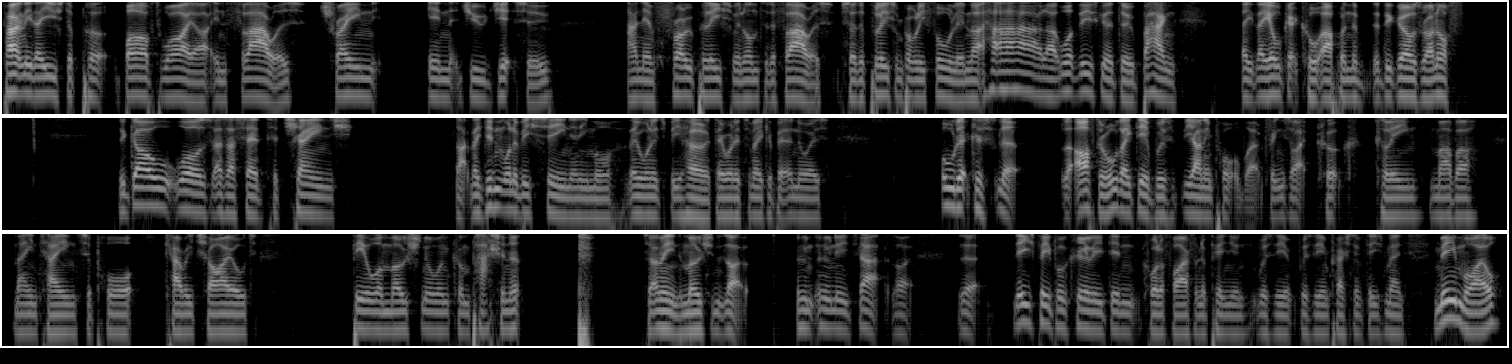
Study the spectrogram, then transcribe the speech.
Apparently, they used to put barbed wire in flowers, train in jujitsu, and then throw policemen onto the flowers. So the policemen probably fall in like, ha ha ha, like what these gonna do? Bang! They they all get caught up, and the the, girls run off. The goal was, as I said, to change. Like they didn't want to be seen anymore. They wanted to be heard. They wanted to make a bit of noise. All that because look, after all they did was the unimportant work. Things like cook, clean, mother, maintain, support, carry child, be all emotional and compassionate. Pfft. Do you know what I mean? Emotion like who who needs that? Like look, these people clearly didn't qualify for an opinion. Was the was the impression of these men? Meanwhile,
